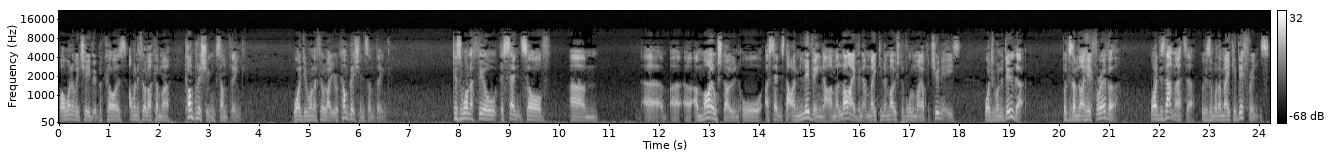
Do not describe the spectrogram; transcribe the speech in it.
Well, I want to achieve it because I want to feel like I'm accomplishing something. Why do you want to feel like you're accomplishing something? Because I want to feel the sense of um, uh, a, a, milestone or a sense that I'm living, that I'm alive, and I'm making the most of all of my opportunities. Why do you want to do that? Because I'm not here forever. Why does that matter? Because I want to make a difference.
